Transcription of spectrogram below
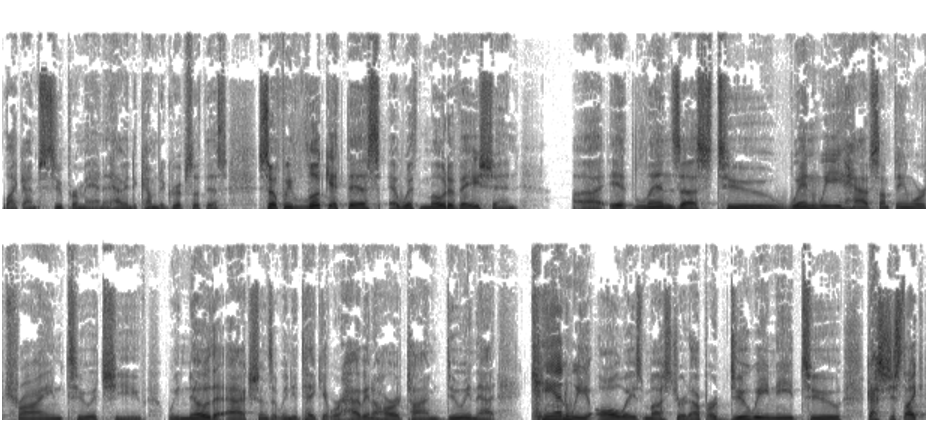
like I'm Superman and having to come to grips with this. So if we look at this with motivation, uh, it lends us to when we have something we're trying to achieve, we know the actions that we need to take it. We're having a hard time doing that. Can we always muster it up or do we need to, gosh, just like,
